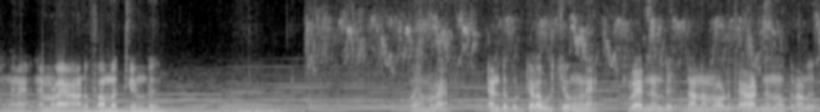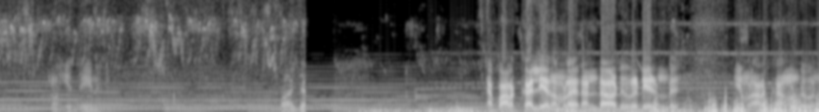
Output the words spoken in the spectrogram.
അങ്ങനെ നമ്മളെ ആട് ഫാം എത്തിയിട്ടുണ്ട്. അപ്പോൾ നമ്മളെ രണ്ട് കുട്ടികളെ പിടിച്ചു അങ്ങനെ വരുന്നുണ്ട്. ഇതാണ് നമ്മളവിടുത്തെ ആടിനെ നോക്കുന്ന ആൾ മഹിദ്ദീന്. അപ്പോൾ അറക്കാല്ല നമ്മളെ രണ്ട് ആട് റെഡി ആയിട്ടുണ്ട്. നമ്മൾ അറക്കാൻ കൊണ്ടുപോകണം.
